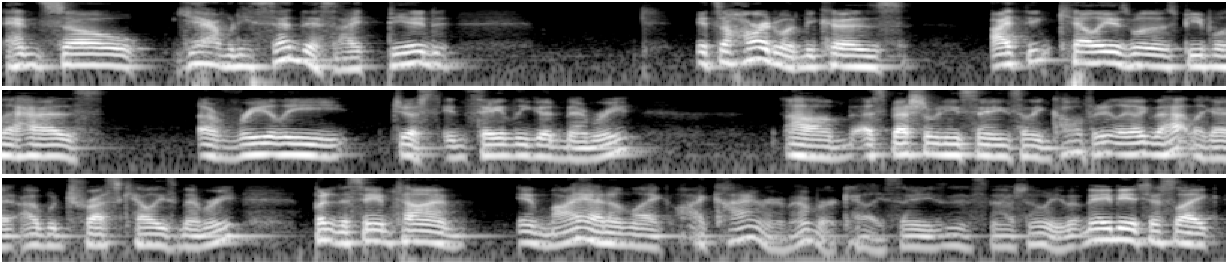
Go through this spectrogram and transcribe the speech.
and so, yeah, when he said this, I did. It's a hard one because I think Kelly is one of those people that has a really just insanely good memory. um, especially when he's saying something confidently like that. Like I, I would trust Kelly's memory, but at the same time, in my head, I'm like, oh, I kind of remember Kelly saying he's gonna smash somebody, but maybe it's just like.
